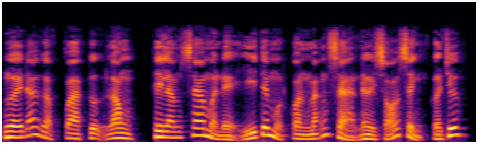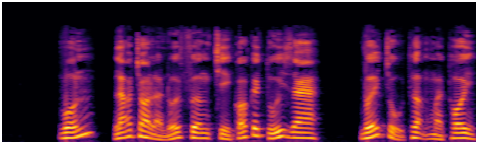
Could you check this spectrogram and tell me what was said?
Người đã gặp qua cự long thì làm sao mà để ý tới một con mãng xả nơi xó xỉnh cơ chứ? Vốn, lão cho là đối phương chỉ có cái túi da với chủ thượng mà thôi.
